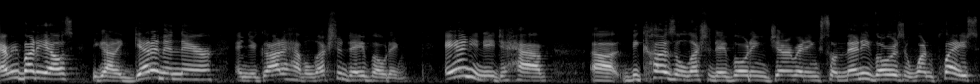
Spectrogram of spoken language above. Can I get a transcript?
Everybody else, you got to get them in there, and you got to have election day voting. And you need to have, uh, because of election day voting generating so many voters in one place,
